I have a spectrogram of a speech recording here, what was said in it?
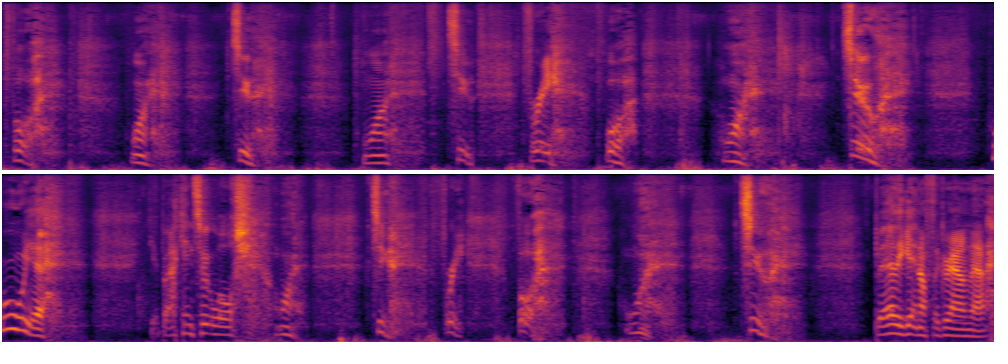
four. One, two, one, two, three, four. One, two. Ooh, yeah. Get back into it, Walsh. One, two, three, four. One, two. Barely getting off the ground that.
